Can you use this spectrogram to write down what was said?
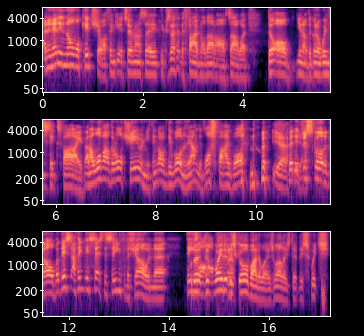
And in any normal kids show, I think it'd turn around and say because I think they're five 0 down at half time, like they're all, you know, they're going to win six five. And I love how they're all cheering. You think, oh, they won? And they haven't. They've lost five one. Yeah, but they've yeah. just scored a goal. But this, I think, this sets the scene for the show. And the these Well, the, the way that they gonna- score, by the way, as well, is that they switch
